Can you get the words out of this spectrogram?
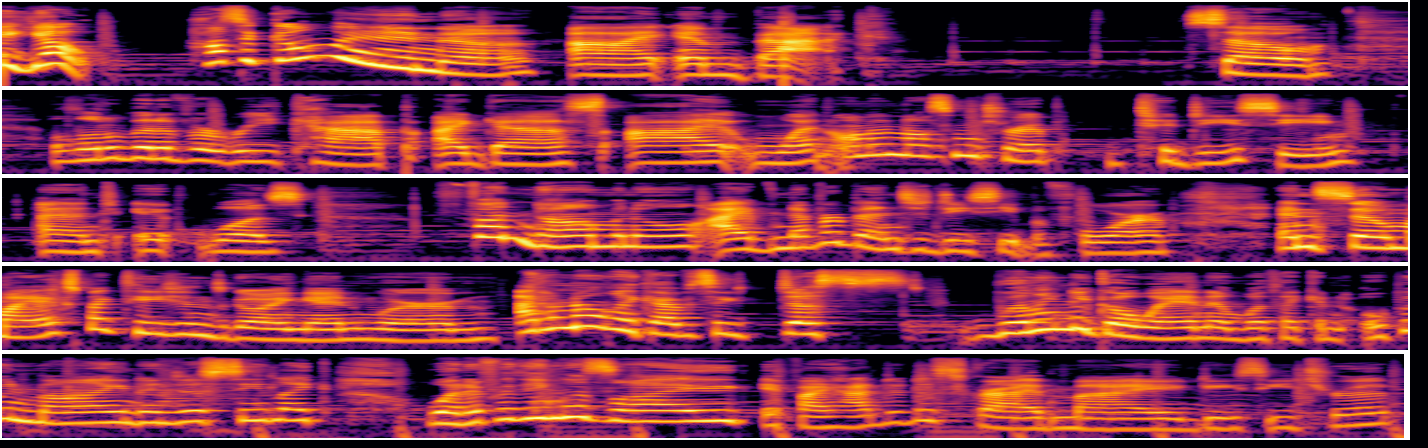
Hey, yo, how's it going? I am back. So, a little bit of a recap, I guess. I went on an awesome trip to DC and it was phenomenal. I've never been to DC before. And so my expectations going in were, I don't know, like I was like just willing to go in and with like an open mind and just see like what everything was like. If I had to describe my DC trip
